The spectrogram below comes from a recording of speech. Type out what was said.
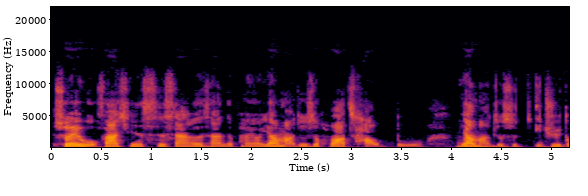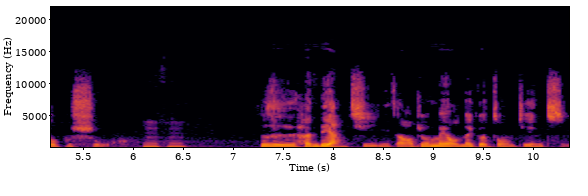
所以我发现四三二三的朋友，要么就是话超多，要么就是一句都不说，嗯哼，就是很两极，你知道，就没有那个中间值。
